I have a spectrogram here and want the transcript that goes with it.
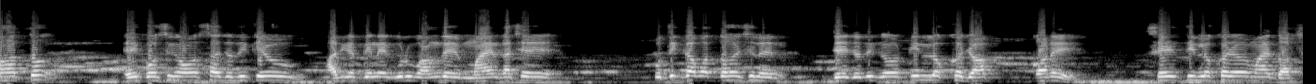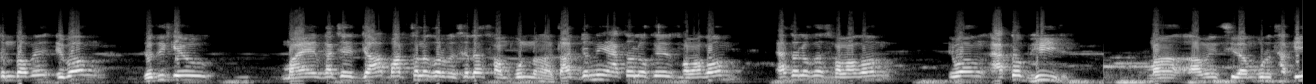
মাহাত্ম, এই কৌশিক অমাবস্যায় যদি কেউ আজকের দিনে গুরু বামদেব মায়ের কাছে প্রতিজ্ঞাবদ্ধ হয়েছিলেন যে যদি কেউ তিন লক্ষ জপ করে, সেই তিন লক্ষ জপে মায়ের দর্শন পাবে এবং যদি কেউ মায়ের কাছে যা প্রার্থনা করবে সেটা সম্পূর্ণ হয়। তার জন্যই এত লোকের সমাগম এত লোকের সমাগম এবং এত ভিড়। মা আমি শ্রীরামপুরে থাকি।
